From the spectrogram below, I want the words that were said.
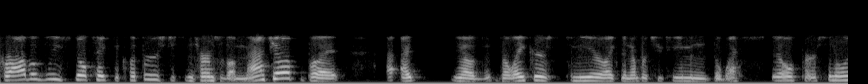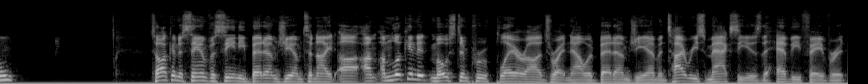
probably still take the Clippers just in terms of a matchup, but I, you know, the, the Lakers to me are like the number two team in the West still, personally. Talking to Sam Vecenie, BetMGM tonight. Uh, I'm, I'm, looking at most improved player odds right now at BetMGM, and Tyrese Maxey is the heavy favorite.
